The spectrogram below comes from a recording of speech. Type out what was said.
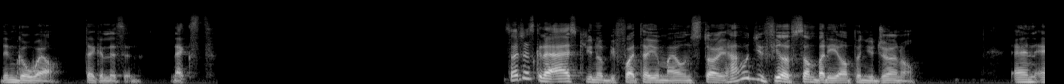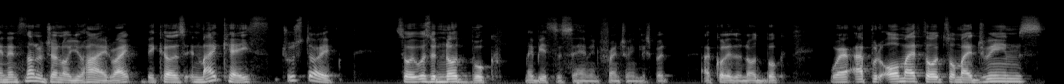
Didn't go well. Take a listen. Next. So I'm just gonna ask you, you know, before I tell you my own story, how would you feel if somebody opened your journal? And and it's not a journal you hide, right? Because in my case, true story. So it was a notebook. Maybe it's the same in French or English, but I call it a notebook where I put all my thoughts, all my dreams.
